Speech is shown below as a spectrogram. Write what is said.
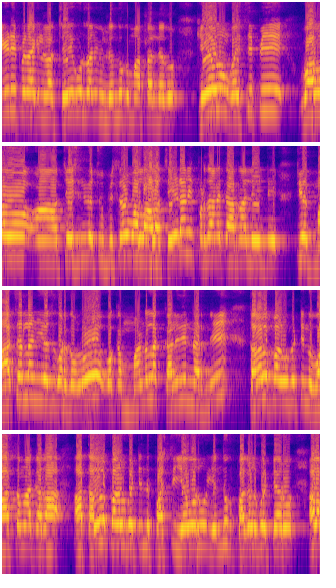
టీడీపీ నాయకులు ఇలా చేయకూడదని వీళ్ళు ఎందుకు మాట్లాడలేదు? కేవలం వైసీపీ వాళ్ళు చేసినవి చేసినవే చూపిస్తారు. వాళ్ళు అలా చేయడానికి ప్రధాన కారణాలు ఏంటి? మాచర్ల నియోజకవర్గంలో ఒక మండల కన్వీనర్ని తలలు పగలగొట్టింది వాస్తవమా కదా? ఆ తలలు పగలగొట్టింది ఫస్ట్ ఎవరు? ఎందుకు పగలగొట్టారు? అలా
